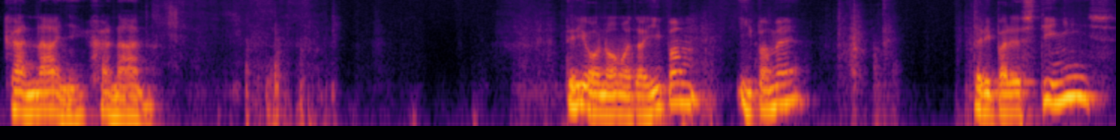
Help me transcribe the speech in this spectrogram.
Κανάνη, Χανάν. Τρία ονόματα είπαμε, είπαμε. Περί Παλαιστίνης,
